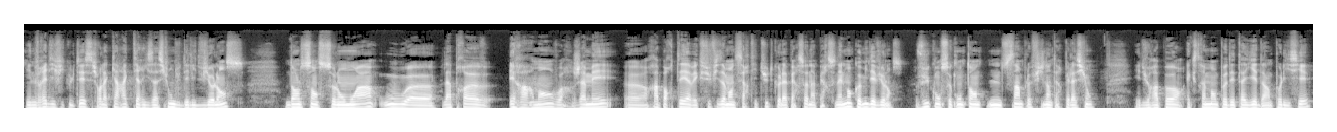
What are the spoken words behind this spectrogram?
il y a une vraie difficulté sur la caractérisation du délit de violence, dans le sens, selon moi, où euh, la preuve est rarement, voire jamais, euh, rapporter avec suffisamment de certitude que la personne a personnellement commis des violences. Vu qu'on se contente d'une simple fiche d'interpellation et du rapport extrêmement peu détaillé d'un policier,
